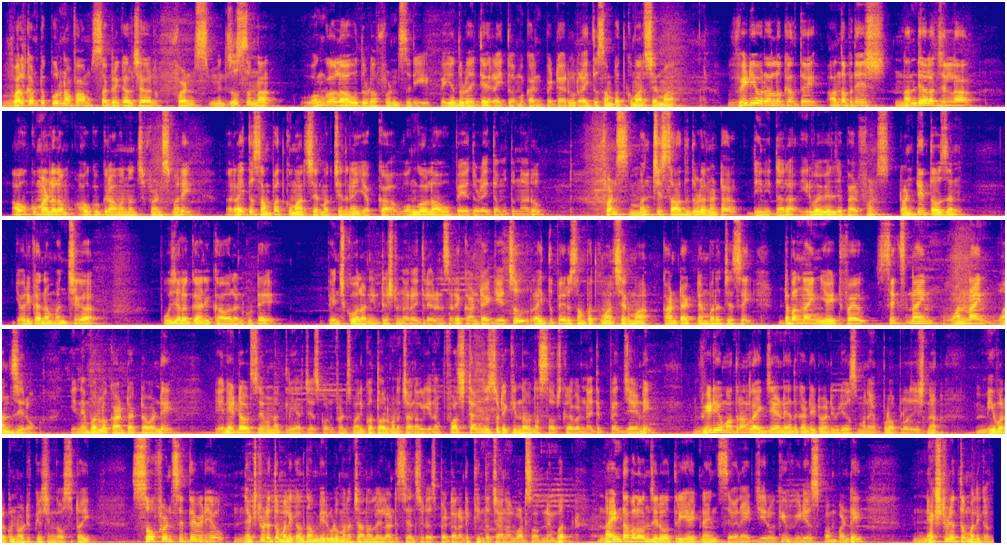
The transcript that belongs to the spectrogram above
Welcome to Purna farms agriculture funds మీరు చూస్తున్న ఒంగోలు ఆవు దూడ ఫండ్స్ ఇది పెయ్యదుడు అయితే రైతు అమ్మకానికి పెట్టారు. రైతు సంపత్ కుమార్ శర్మ. వీడియో వివరాల్లోకి వెళ్తే ఆంధ్రప్రదేశ్ నంద్యాల జిల్లా అవుకు మండలం అవుకు గ్రామం నుంచి ఫ్రెండ్స్ మరి రైతు సంపత్ కుమార్ శర్మకు చెందిన యొక్క ఒంగోలు ఆవు పేదుడు అయితే అమ్ముతున్నారు. ఫండ్స్ మంచి సాధుదుడనట. దీని ధర ఇరవై వేలు చెప్పారు ఫండ్స్ ట్వంటీ థౌజండ్ ఎవరికైనా మంచిగా పూజలకు కానీ కావాలనుకుంటే పెంచుకోవాలని ఇంట్రెస్ట్ ఉన్న రైతులు ఎవరైనా సరే కాంటాక్ట్ చేయొచ్చు. రైతు పేరు సంపత్ కుమార్ శర్మ. కాంటాక్ట్ నెంబర్ వచ్చేసి double nine eight five six nine one nine one zero ఈ నెంబర్లో కాంటాక్ట్ అవ్వండి. ఎనీ డౌట్స్ ఏమన్నా క్లియర్ చేసుకోండి ఫ్రెండ్స్ మరి కొత్త వాళ్ళు మన ఛానల్ కింద ఫస్ట్ టైం చూస్తుంటే కింద ఉన్న సబ్స్క్రైబర్ని అయితే ప్రెస్ చేయండి. వీడియో మాత్రం లైక్ చేయండి. ఎందుకంటే ఇటువంటి వీడియోస్ మనం ఎప్పుడు అప్లోడ్ చేసినా మీ వరకు నోటిఫికేషన్గా వస్తుంటాయి సో ఫ్రెండ్స్ ఇంతే వీడియో నెక్స్ట్ వీడియోతో మళ్ళీ కలుద్దాం. మీరు కూడా మన ఛానల్లో ఇలాంటి సేల్స్ వీడియోస్ పెట్టాలంటే కింద channel WhatsApp number nine double one zero three eight nine seven eight జీరోకి వీడియోస్ పంపండి. నెక్స్ట్ వీడియోతో మళ్ళీ కలుద్దాం.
